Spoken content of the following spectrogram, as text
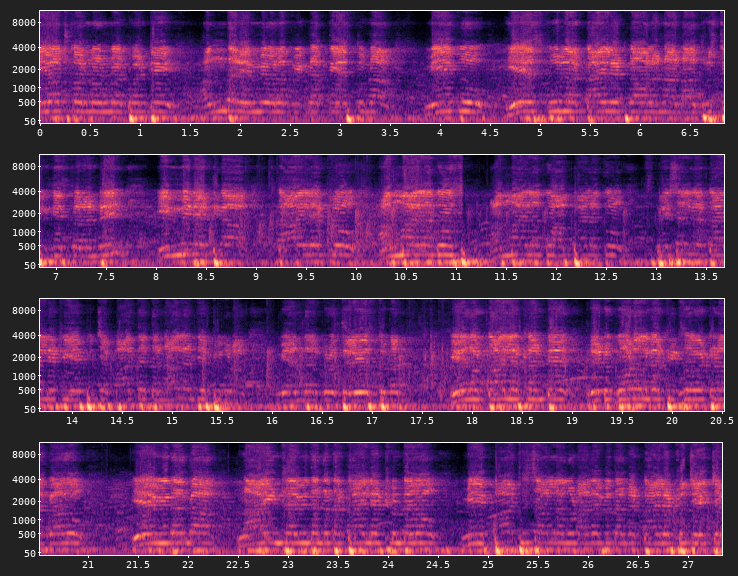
నియోజకవర్గంలో ఉన్నటువంటి అందరు ఎంఈఓలకు విజ్ఞప్తి చేస్తున్నా మీకు ఏ స్కూల్లో టాయిలెట్ కావాలన్నా నా దృష్టికి తీసుకురండి. ఇమ్మీడియట్గా టాయిలెట్లు అమ్మాయిలకు అమ్మాయిలకు అబ్బాయిలకు స్పెషల్గా టాయిలెట్ వేయించే బాధ్యత నాదని చెప్పి కూడా మీ అందరు కూడా తెలియజేస్తున్నాను ఏదో టాయిలెట్ అంటే రెండు గోడలు కట్టి పెట్టడం కాదు. ఏ విధంగా నా ఇంట్లో ఏ విధంగా టాయిలెట్లు ఉంటాయో మీ పాఠశాలలో కూడా అదే విధంగా టాయిలెట్లు చేయించే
